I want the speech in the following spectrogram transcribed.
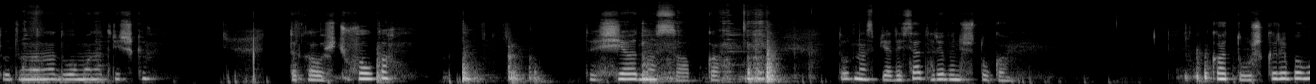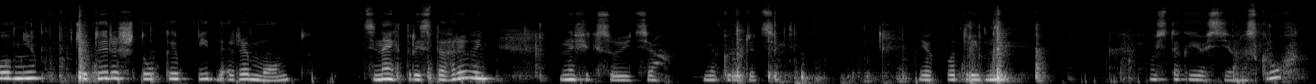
Тут вона надломана трішки. Така ось чухалка. Та ще одна сапка. Тут у нас 50 гривень штука. Катушки риболовні. 4 штуки під ремонт. Ціна їх 300 гривень. Не фіксується, не крутиться, як потрібно. Ось такий ось є у нас круг.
